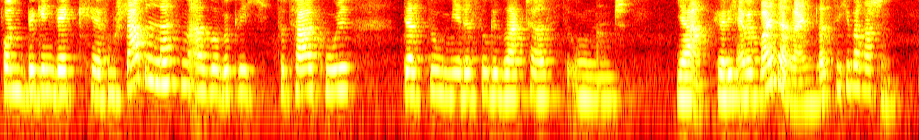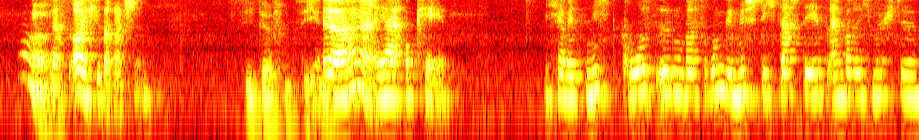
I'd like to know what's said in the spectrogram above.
von Beginn weg äh, vom Stapel lassen. Also wirklich total cool, dass du mir das so gesagt hast. Und ja, hör dich einfach weiter rein. Lass dich überraschen. Ah. Lasst euch überraschen. Sie dürfen ziehen. Ja, ja, okay. Ich habe jetzt nicht groß irgendwas rumgemischt. Ich dachte jetzt einfach, ich möchte.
